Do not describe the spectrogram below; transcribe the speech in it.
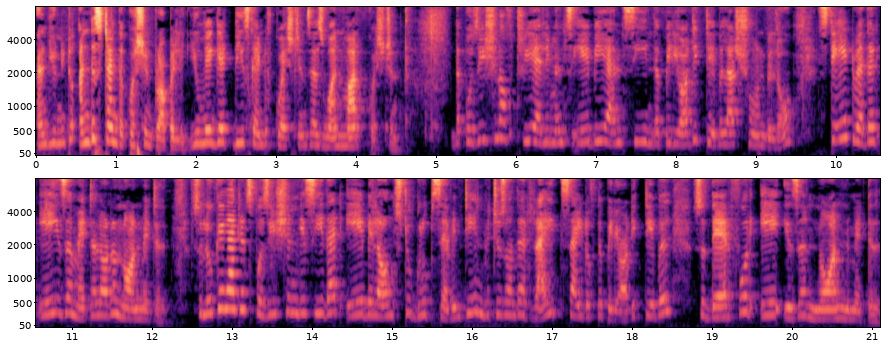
and you need to understand the question properly. You may get these kind of questions as one mark question. The position of three elements A, B and C in the periodic table are shown below. State whether A is a metal or a non-metal. So looking at its position, we see that A belongs to group 17 which is on the right side of the periodic table. So therefore A is a non-metal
